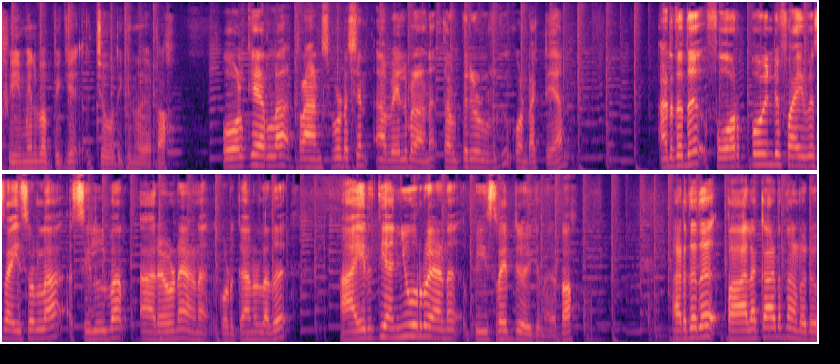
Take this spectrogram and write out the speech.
ഫീമെയിൽ പപ്പിക്ക് ചോദിക്കുന്നത് കേട്ടോ. ഓൾ കേരള ട്രാൻസ്പോർട്ടേഷൻ അവൈലബിൾ ആണ്. താല്പര്യമുള്ളവർക്ക് കോൺടാക്ട് ചെയ്യാം. അടുത്തത് ഫോർ പോയിന്റ് ഫൈവ് സൈസുള്ള സിൽവർ അരോണയാണ് കൊടുക്കാനുള്ളത്. ആയിരത്തി അഞ്ഞൂറ് രൂപയാണ് പീസ് റേറ്റ് ചോദിക്കുന്നത് കേട്ടോ. അടുത്തത് പാലക്കാട് നിന്നാണ് ഒരു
